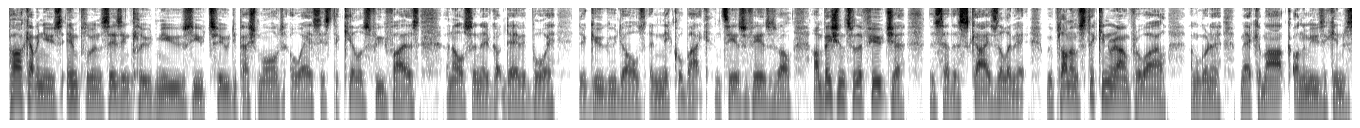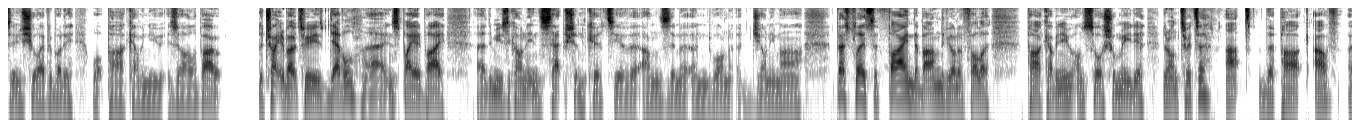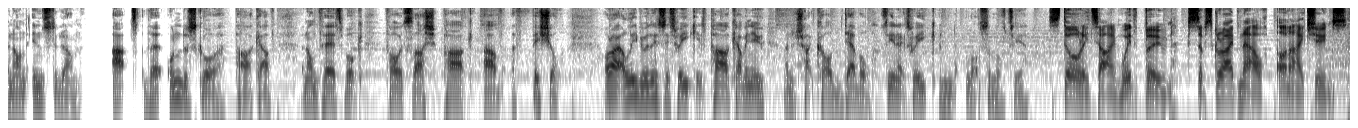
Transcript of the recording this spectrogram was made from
Park Avenue's influences include Muse, U2, Depeche Mode, Oasis, The Killers, Foo Fighters, and also they've got David Bowie, The Goo Goo Dolls, and Nickelback, and Tears for Fears as well. Ambitions for the future. They said the sky's the limit. We plan on sticking around for a while, and we're going to make a mark on the music industry and show everybody what Park Avenue is all about. The track you're about to hear is Devil, uh, inspired by uh, the music on Inception, courtesy of uh, Zimmer and one Johnny Marr. Best place to find the band if you want to follow Park Avenue on social media. They're on Twitter at the Park Ave and on Instagram at the underscore Park Ave and on Facebook forward slash Park Ave official. All right, I'll leave you with this this week. It's Park Avenue and a track called Devil. See you next week and lots of love to you. Story time with Boon. Subscribe now on iTunes.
